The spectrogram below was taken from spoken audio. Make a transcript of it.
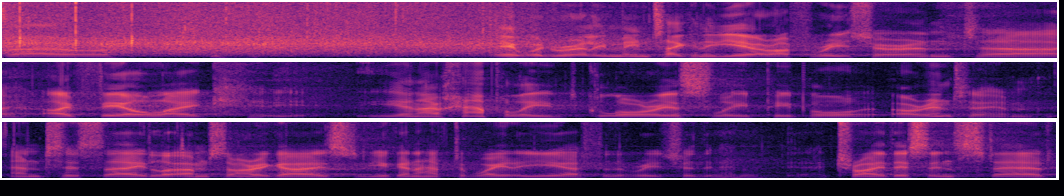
so it would really mean taking a year off Reacher, and uh, I feel like you know, happily, gloriously, people are into him. And to say, look, I'm sorry, guys, you're going to have to wait a year for the Reacher, mm-hmm. try this instead,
